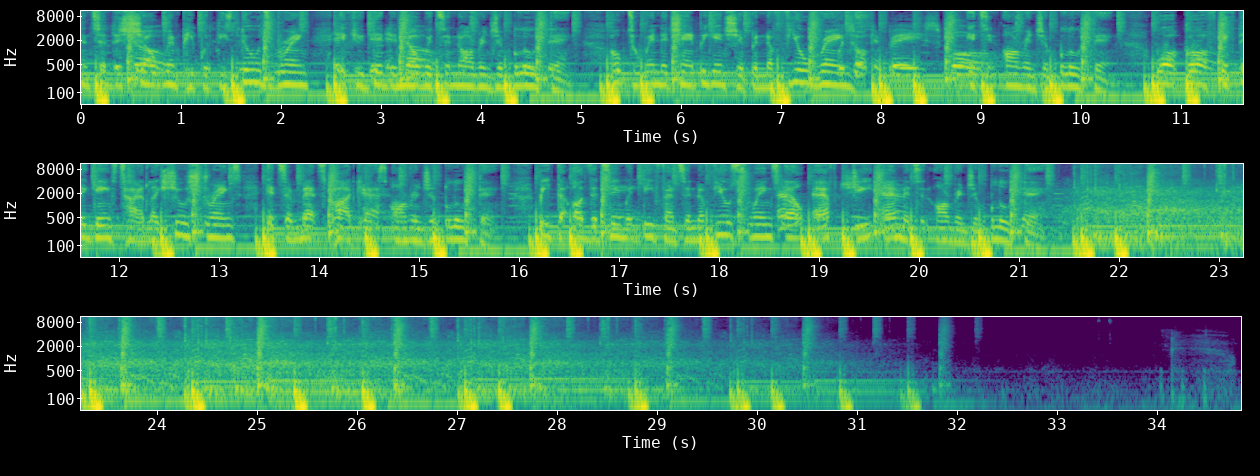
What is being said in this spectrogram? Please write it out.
listen to the show and peep what these dudes bring. If you didn't know, it's an orange and blue thing. Hope to win the championship and a few rings. We're talking baseball. It's an orange and blue thing. Walk off if the game's tied like shoestrings. It's a Mets podcast, orange and blue thing. Beat the other team with defense and a few swings. LFGM, it's an orange and blue thing.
